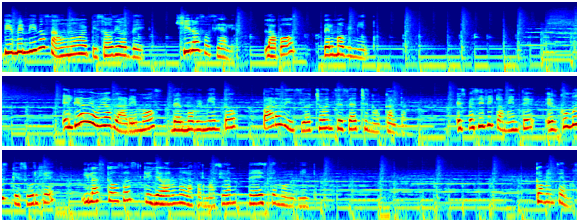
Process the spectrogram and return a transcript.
Bienvenidos a un nuevo episodio de Giros Sociales, la voz del movimiento. El día de hoy hablaremos del movimiento Paro 18 en CCH Naucalpan, específicamente el cómo es que surge y las causas que llevaron a la formación de este movimiento. Comencemos.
